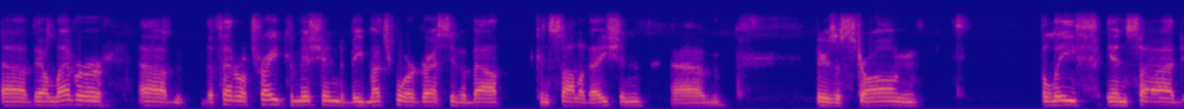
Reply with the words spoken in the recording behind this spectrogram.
Uh, they'll lever um, the Federal Trade Commission to be much more aggressive about consolidation. Um, there's a strong belief inside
